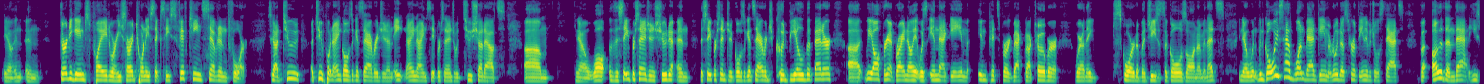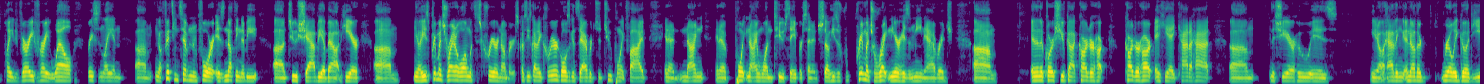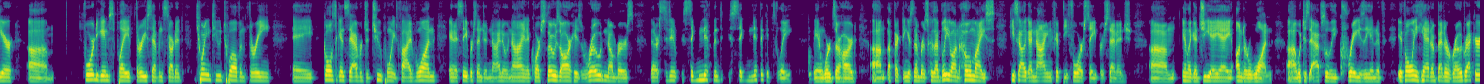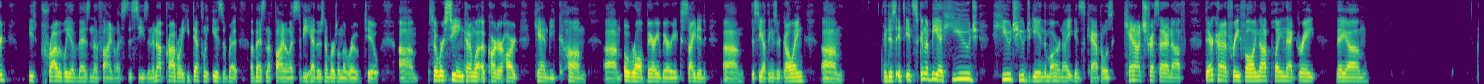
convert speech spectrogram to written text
you know, in, in 30 games played where he started 26, he's 15, 7, and 4. He's got two a 2.9 goals against average and an 8.99 save percentage with two shutouts. Um, you know, while the save percentage and shoot and the save percentage of goals against average could be a little bit better, uh, we all forget Brian Elliott was in that game in Pittsburgh back in October where they scored a bejesus of goals on him. And that's, you know, when, when goalies have one bad game, it really does hurt the individual stats. But other than that, he's played very, very well recently. And, um, you know, 15, 7, and 4 is nothing to be uh, too shabby about here. Um, you know, he's pretty much right along with his career numbers because he's got a career goals against average of 2.5 and a nine and a 0.912 save percentage. So he's pretty much right near his mean average. Um, and then of course you've got Carter Hart, Carter Hart, aka Kata Hat, um, this year, who is, you know, having another really good year. Um, 40 games played, 37 started, 22, 12, and 3 a goals against average of 2.51 and a save percentage of 909. Of course, those are his road numbers that are significant, significantly, man, words are hard, um, affecting his numbers. Because I believe on home ice, he's got like a 954 save percentage um, and like a GAA under one, uh, which is absolutely crazy. And if if only he had a better road record, he's probably a Vezina finalist this season. And not probably, he definitely is a, a Vezina finalist if he had those numbers on the road too. Um, so we're seeing kind of what a Carter Hart can become. Um, overall, very, very excited um, to see how things are going. Um, and just it's it's going to be a huge, huge, huge game tomorrow night against the Capitals. Cannot stress that enough. They're kind of free falling, not playing that great. They um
